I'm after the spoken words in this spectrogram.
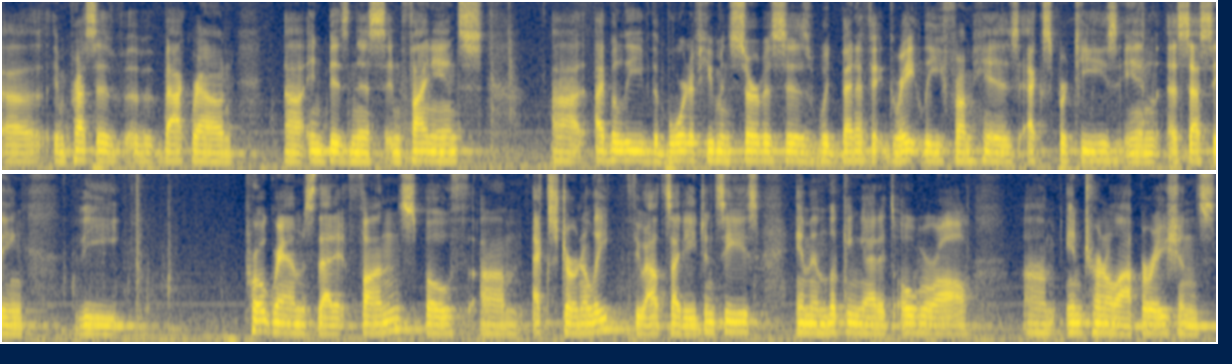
uh, impressive uh, background uh, in business, in finance. Uh, I believe the Board of Human Services would benefit greatly from his expertise in assessing the programs that it funds, both um, externally through outside agencies, and then looking at its overall um, internal operations.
